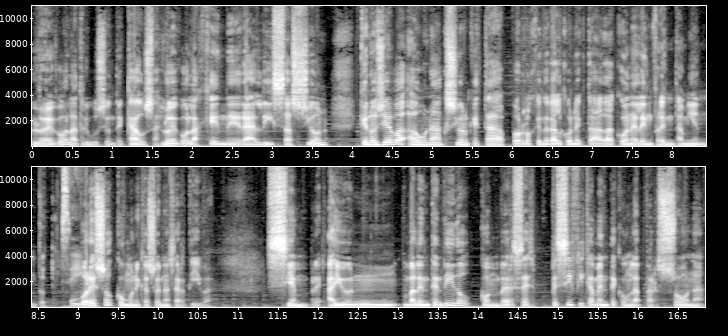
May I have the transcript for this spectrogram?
luego la atribución de causas, luego la generalización que nos lleva a una acción que está por lo general conectada con el enfrentamiento. Por eso, comunicación asertiva. Siempre hay un malentendido, converse específicamente con la persona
